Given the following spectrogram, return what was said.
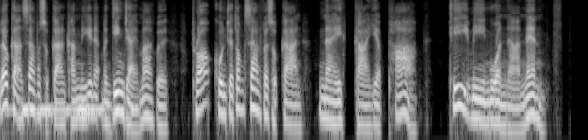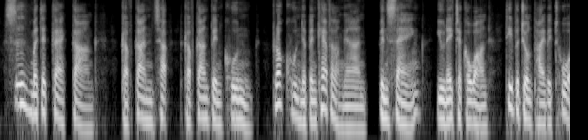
แล้วการสร้างประสบการณ์ครั้งนี้เนี่ยมันยิ่งใหญ่มากเลย เพราะคุณจะต้องสร้างประสบการณ์ในกายภาพ ที่มีมวลหนาแน่น ซึ่งมันจะแตกต่างกับการชับกับการเป็นคุณ เพราะคุณเนี่ยเป็นแค่พลังงาน เป็นแสงอยู่ในจักรวาลที่ประจนภัยไปทั่ว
